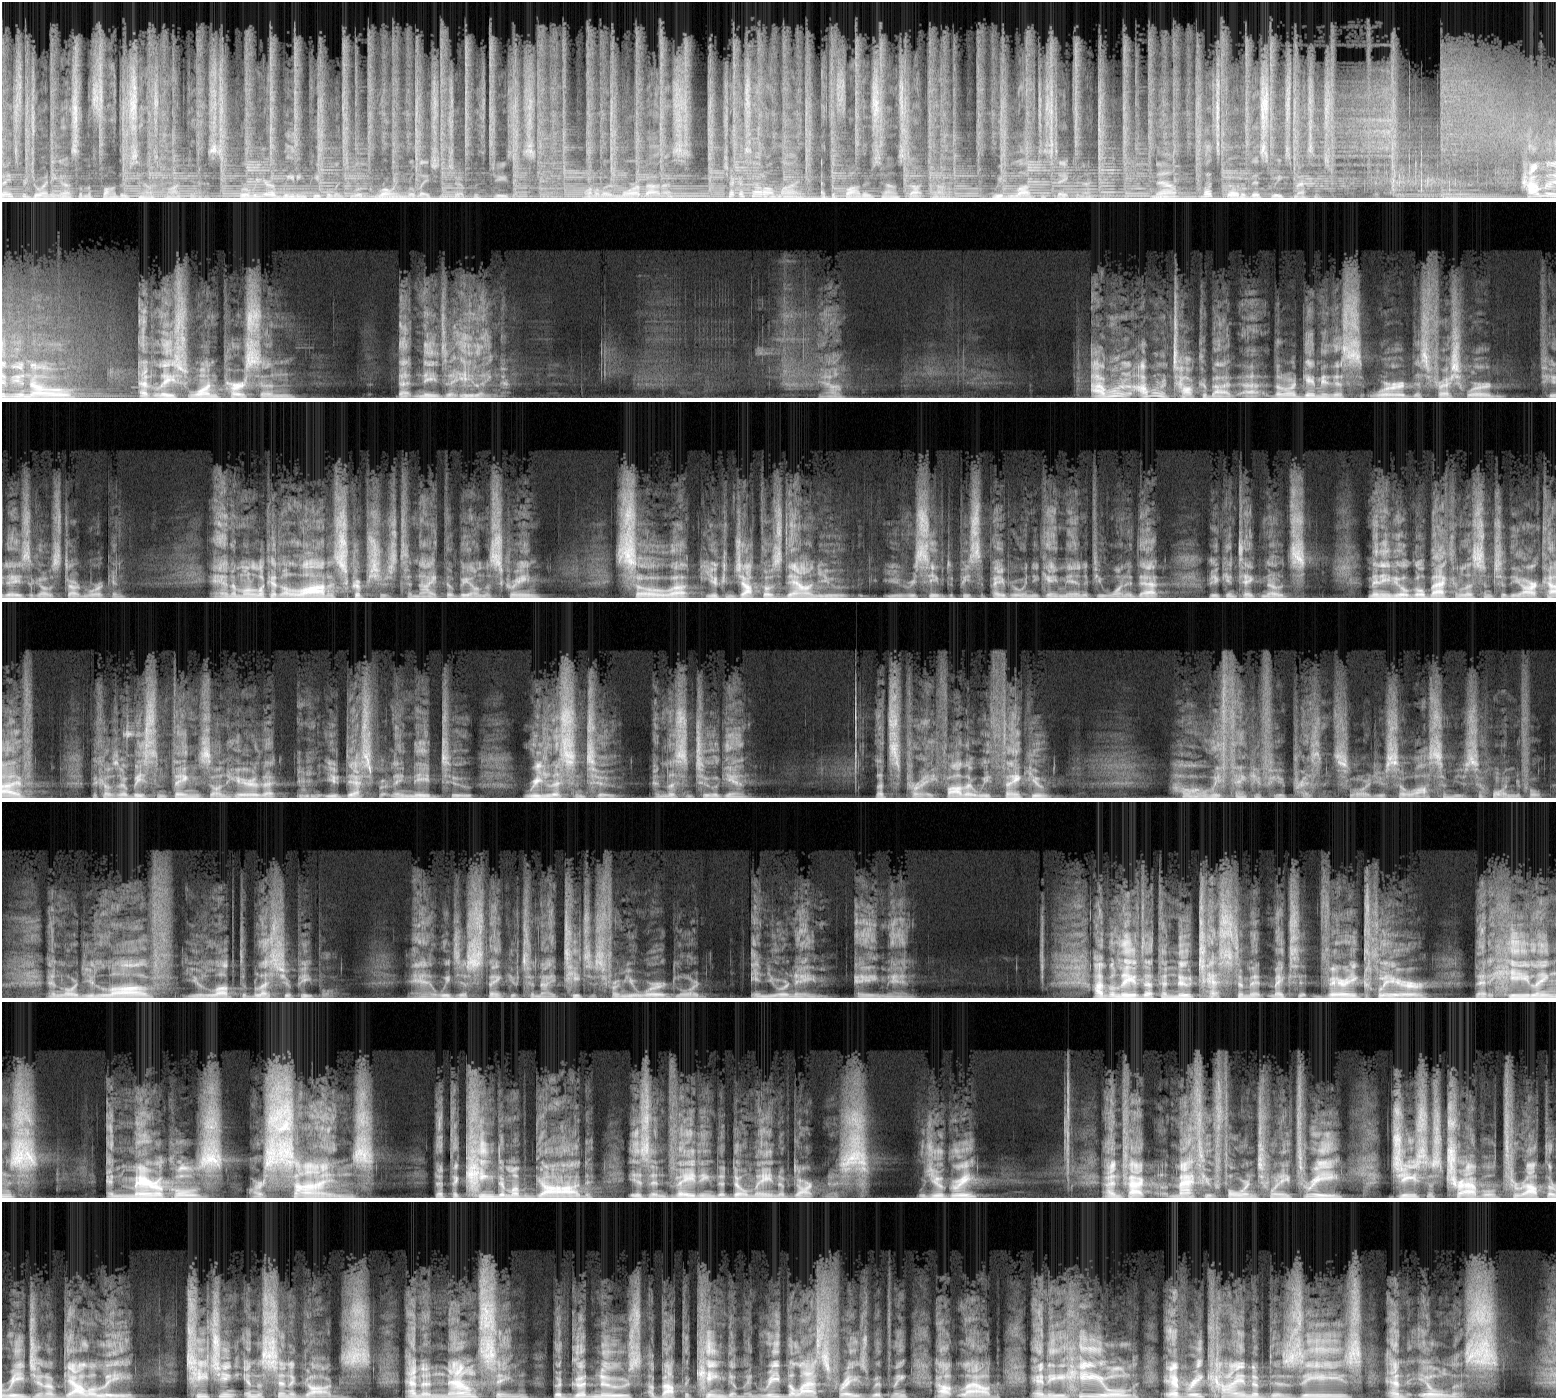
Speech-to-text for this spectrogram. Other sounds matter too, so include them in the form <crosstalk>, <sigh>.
Thanks for joining us on the Father's House podcast, where we are leading people into a growing relationship with Jesus. Want to learn more about us? Check us out online at thefathershouse.com. We'd love to stay connected. Now, let's go to this week's message. How many of you know at least one person that needs a healing? Yeah? I want, I want to talk about, uh, the Lord gave me this word, this fresh word, a few days ago, started working. And I'm going to look at a lot of scriptures tonight. They'll be on the screen. So uh, you can jot those down. You, you received a piece of paper when you came in if you wanted that, or you can take notes. Many of you will go back and listen to the archive because there'll be some things on here that <clears throat> you desperately need to re listen to and listen to again. Let's pray. Father, we thank you. Oh, we thank you for your presence, Lord. You're so awesome. You're so <laughs> wonderful. And Lord, you love, you love to bless your people. And we just thank you tonight. Teach us from your word, Lord, in your name. Amen. I believe that the New Testament makes it very clear that healings and miracles are signs that the kingdom of God is invading the domain of darkness. Would you agree? In fact, Matthew 4 and 23, Jesus traveled throughout the region of Galilee, teaching in the synagogues and announcing the good news about the kingdom. And read the last phrase with me out loud. And he healed every kind of disease and illness.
